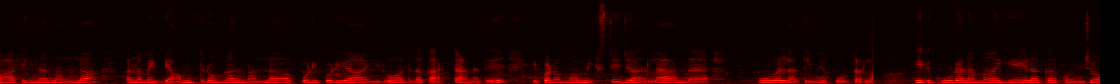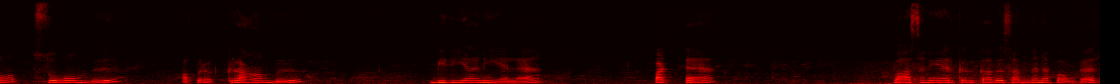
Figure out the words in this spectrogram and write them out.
பார்த்திங்கன்னா நல்லா நம்ம இப்படி அமுத்துனோம்னா அது நல்லா பொடி பொடியாக ஆயிரும். அதுதான் கரெக்டானது. இப்போ நம்ம மிக்ஸி ஜாரில் அந்த பூ எல்லாத்தையுமே போட்டுடலாம் இது கூட நம்ம ஏலக்காய் கொஞ்சம் சோம்பு அப்புறம் கிராம்பு பிரியாணி இலை பட்டை வாசனையாக இருக்கிறதுக்காக சந்தன பவுடர்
